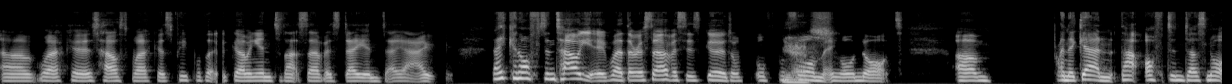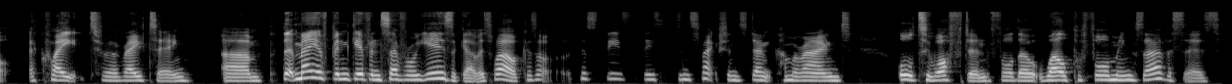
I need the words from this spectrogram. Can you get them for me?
uh, workers, health workers, people that are going into that service day in, day out they can often tell you whether a service is good or, or performing yes. or not. Um, and again, that often does not equate to a rating um, that may have been given several years ago as well, because because uh, these these inspections don't come around all too often for the well performing services.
